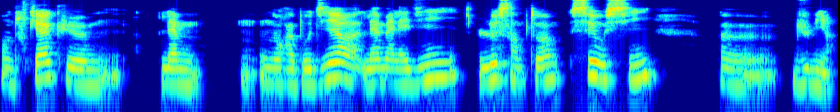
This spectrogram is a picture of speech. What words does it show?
En tout cas que la, on aura beau dire la maladie, le symptôme, c'est aussi euh, du lien.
